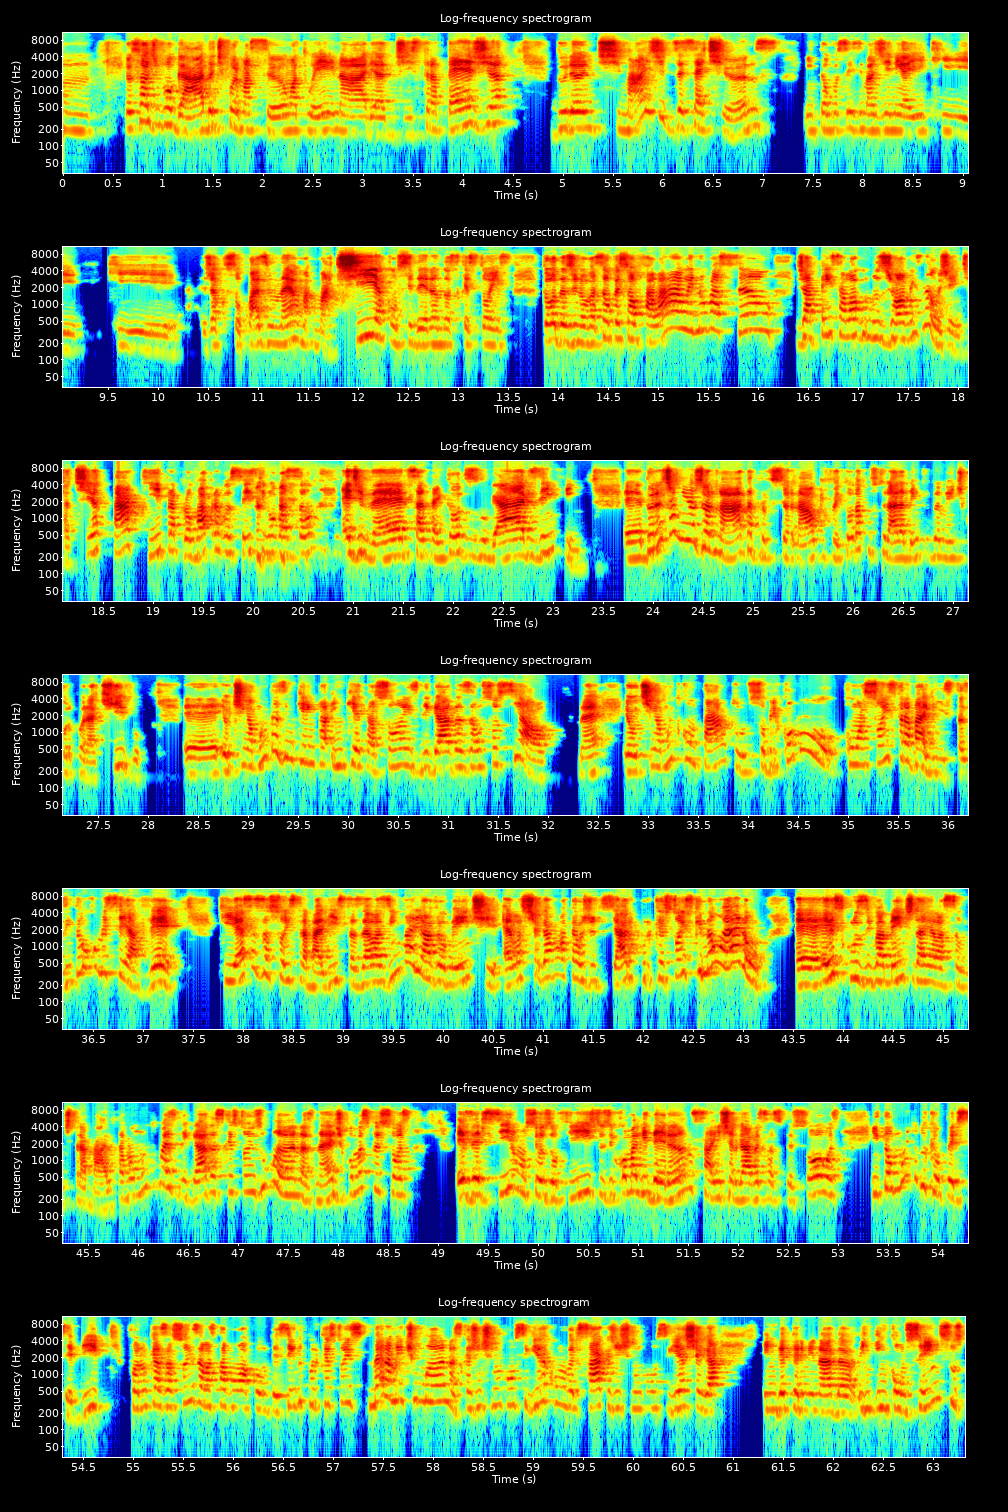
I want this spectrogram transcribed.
eu sou advogada de formação, atuei na área de estratégia durante mais de 17 anos. Então vocês imaginem aí que que já sou quase né, uma, uma, tia, considerando as questões todas de inovação, o pessoal fala, ah, inovação, já pensa logo nos jovens. Não, gente, a tia está aqui para provar para vocês que inovação é diversa, está em todos os lugares, enfim. É, durante a minha jornada profissional, que foi toda costurada dentro do ambiente corporativo, é, eu tinha muitas inquietações ligadas ao social. Né? Eu tinha muito contato sobre como com ações trabalhistas. Então eu comecei a ver que essas ações trabalhistas, elas invariavelmente, elas chegavam até o judiciário por questões que não eram é, exclusivamente da relação de trabalho, estavam muito mais ligadas às questões humanas, né? De como as pessoas exerciam os seus ofícios e como a liderança enxergava essas pessoas. Então, muito do que eu percebi foram que as ações elas estavam acontecendo por questões meramente humanas, que a gente não conseguia conversar, que a gente não conseguia chegar em determinada em, em consensos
